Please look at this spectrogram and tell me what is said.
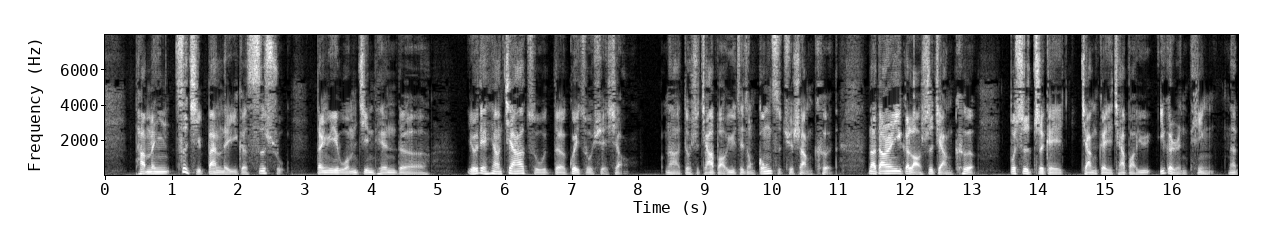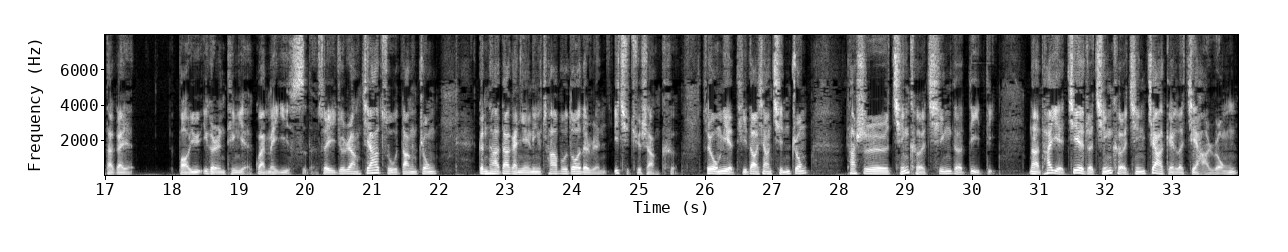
他们自己办了一个私塾，等于我们今天的有点像家族的贵族学校，那都是贾宝玉这种公子去上课的。那当然，一个老师讲课。不是只给讲给贾宝玉一个人听，那大概宝玉一个人听也怪没意思的，所以就让家族当中跟他大概年龄差不多的人一起去上课。所以我们也提到，像秦钟，他是秦可卿的弟弟，那他也借着秦可卿嫁给了贾蓉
